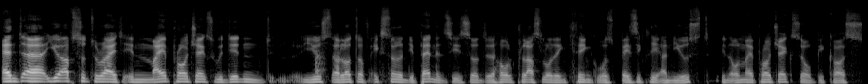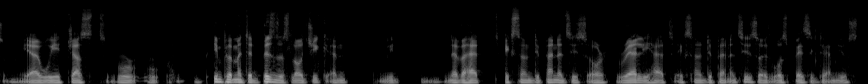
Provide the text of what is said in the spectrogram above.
And uh, you're absolutely right. In my projects, we didn't use a lot of external dependencies, so the whole class loading thing was basically unused in all my projects. So because yeah, we just r- implemented business logic, and we never had external dependencies, or rarely had external dependencies, so it was basically unused.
